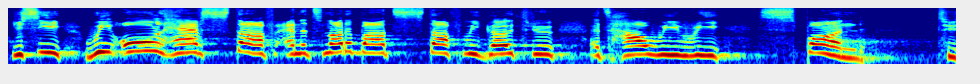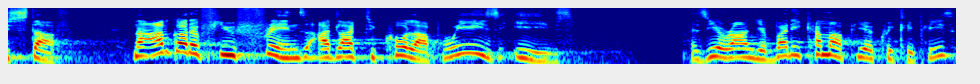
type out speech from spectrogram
You see, we all have stuff, and it's not about stuff we go through, it's how we respond to stuff. Now, I've got a few friends I'd like to call up. Where is Eves? Is he around here? Buddy, come up here quickly, please.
